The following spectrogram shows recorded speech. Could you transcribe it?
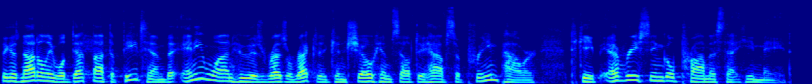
Because not only will death not defeat him, but anyone who is resurrected can show himself to have supreme power to keep every single promise that he made.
